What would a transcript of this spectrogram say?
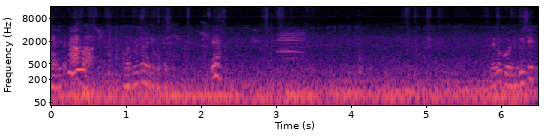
yang kalau gue tuh yang gitu ya lalu gue gitu sih. Iya.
